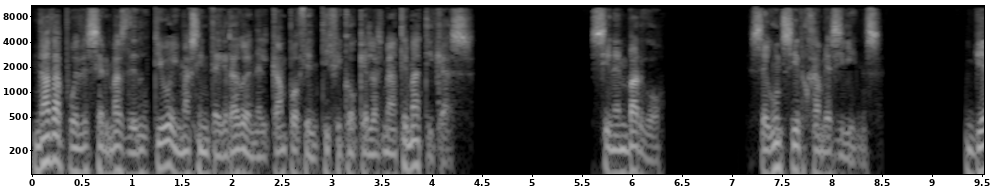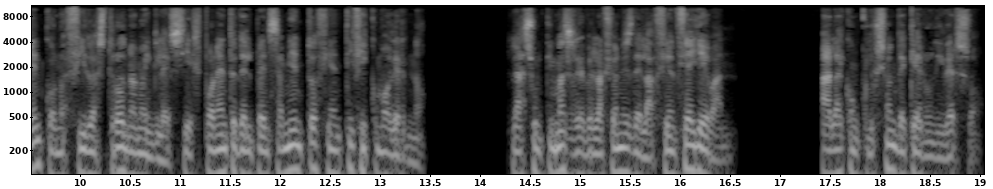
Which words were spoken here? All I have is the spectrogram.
Nada puede ser más deductivo y más integrado en el campo científico que las matemáticas. Sin embargo, según Sir James Jeans, bien conocido astrónomo inglés y exponente del pensamiento científico moderno. Las últimas revelaciones de la ciencia llevan a la conclusión de que el universo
